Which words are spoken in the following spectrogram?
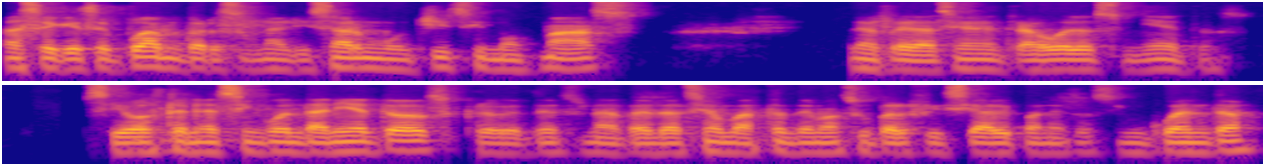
hace que se puedan personalizar muchísimo más la relación entre abuelos y nietos. Si vos tenés 50 nietos, creo que tenés una relación bastante más superficial con esos 50,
